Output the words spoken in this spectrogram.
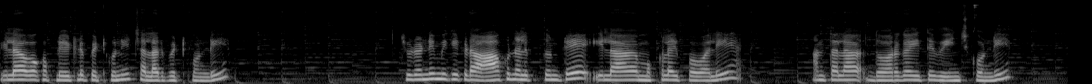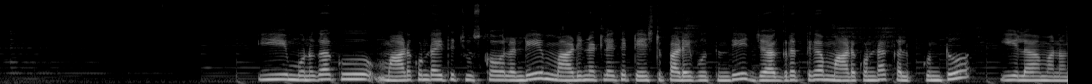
ఇలా ఒక ప్లేట్లో పెట్టుకొని చల్లారి పెట్టుకోండి. చూడండి మీకు ఇక్కడ ఆకు నలుపుతుంటే ఇలా ముక్కలు అయిపోవాలి అంతలా దోరగా అయితే వేయించుకోండి. ఈ మునగాకు మాడకుండా అయితే చూసుకోవాలండి. మాడినట్లయితే టేస్ట్ పాడైపోతుంది. జాగ్రత్తగా మాడకుండా కలుపుకుంటూ ఇలా మనం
